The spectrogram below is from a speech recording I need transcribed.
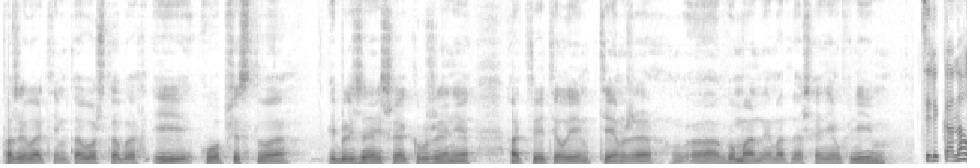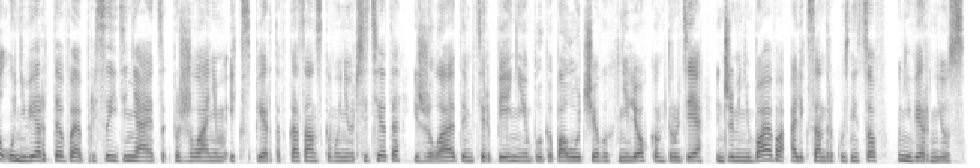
пожелать им того, чтобы и общество, и ближайшее окружение ответило им тем же э, гуманным отношением к ним – Телеканал «Универ ТВ» присоединяется к пожеланиям экспертов Казанского университета и желает им терпения и благополучия в их нелегком труде. Инджи Минибаева, Александр Кузнецов, Универньюз.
